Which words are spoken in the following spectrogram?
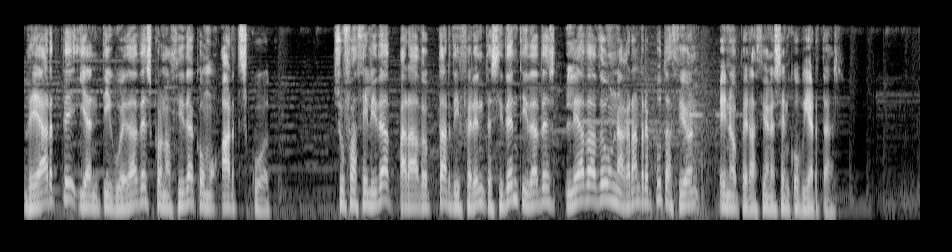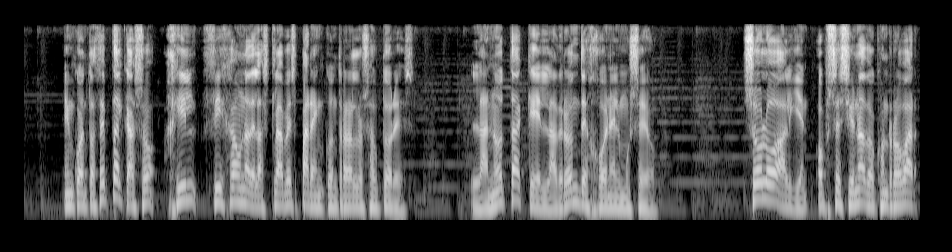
de arte y antigüedades conocida como Art Squad. Su facilidad para adoptar diferentes identidades le ha dado una gran reputación en operaciones encubiertas. En cuanto acepta el caso, Hill fija una de las claves para encontrar a los autores, la nota que el ladrón dejó en el museo. Solo alguien obsesionado con robar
